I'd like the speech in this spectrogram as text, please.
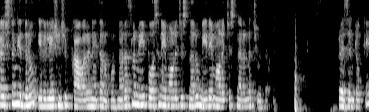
ఖచ్చితంగా ఇద్దరు ఈ రిలేషన్షిప్ కావాలని అయితే అనుకుంటున్నారు. అసలు మీ పర్సన్ ఏం ఆలోచిస్తున్నారు? మీరేం ఆలోచిస్తున్నారు అన్నది చూద్దాం. ప్రజెంట్ ఓకే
